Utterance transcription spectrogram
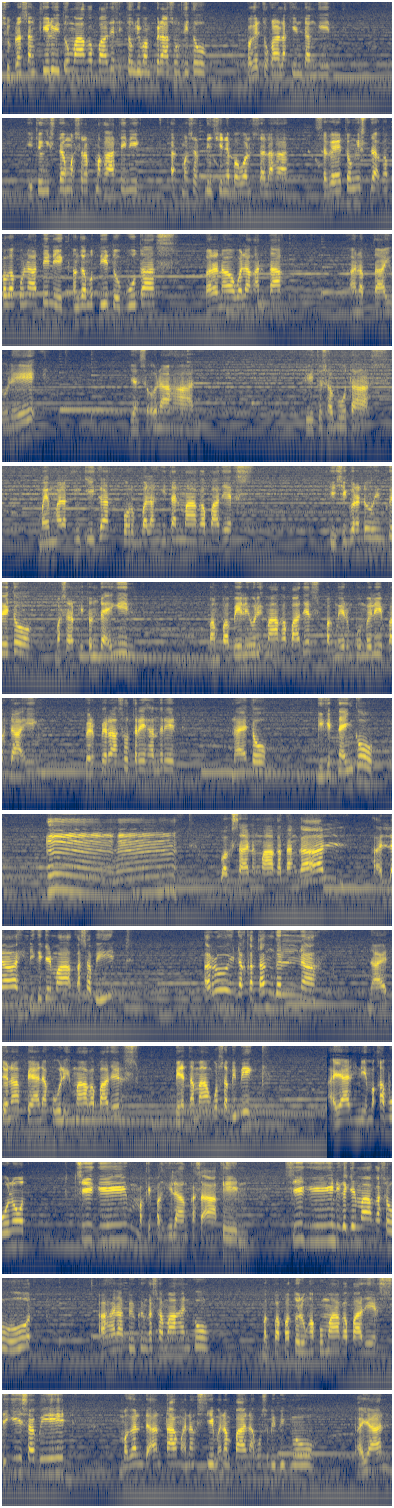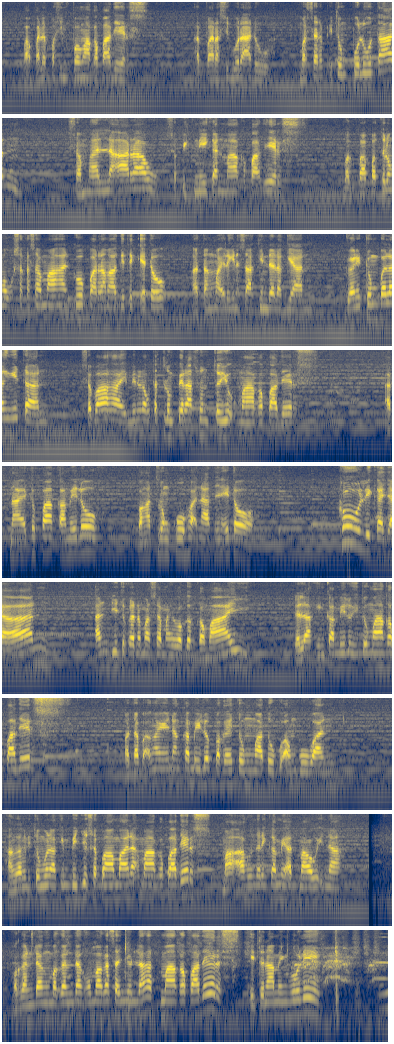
Sobrang sang kilo ito mga kapaders. Itong limang pirasong ito. Pag ito kalaking danggit. Ito isdang masarap makatinik. At masarap din sinabawan sa lahat. Sa ganitong isda kapag ako natinik, ang gamot dito butas. Para nawawalang antak. Hanap tayo uli. Diyan sa unahan. Dito sa butas. May malaking igat or balanggitan mga kapaders. Sisiguraduhin ko ito. Masarap itong daingin. Pampabili uli mga kapaders pag mayroong bumili pag daing. Per peraso 300. Na ito. Gigitnain ko. Mhm. Huwag sanang makakatanggal. Hala, hindi ka dyan makakasabid. Aroy, nakatanggal na. Na ito na, piyanak uli mga kapaders. Pinatamaan ko sa bibig. Ayan, hindi makabunot. Sige, makipaghilang ka sa akin. Sige, hindi ka dyan makakasuot. Hahanapin ko yung kasamahan ko. Magpapatulong ako mga kapaders. Sige, sabihin. Maganda ang tama ng sima ng pana ko sa bibig mo. Ayan, papalampasin ko pa mga kapaders. At para sigurado, masarap itong pulutan. Sa mahal na araw, sa piknikan mga kapaders. Magpapatulong ako sa kasamahan ko para magitik ito at ang mailagay na sa akin lalagyan. Ganitong balangitan, sa bahay, meron ako tatlong pirasong tuyo mga kapaders. At na ito pa, Camilo. Pangatlong kuha natin ito. Huli ka dyan. Andito ka naman sa mahiwagang kamay. Lalaking Camilo ito mga kapaders. Mataba ngayon ang Camilo pag itong matubo ang buwan. Hanggang dito muna aking video sa pamamana mga kapaders. Maahon na rin kami at mauwi na. Magandang magandang umaga sa inyo lahat mga kapaders. Ito naming huli.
